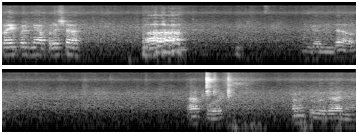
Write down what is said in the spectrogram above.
Tripod nga pala siya. Ah! Ang ganda, oh. Tapos, paano tulugan niya?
